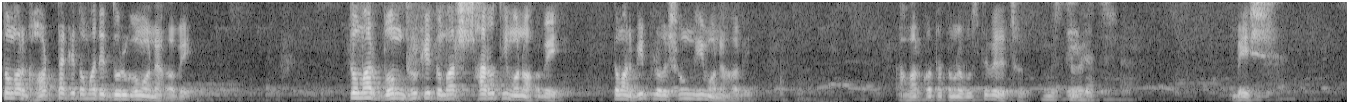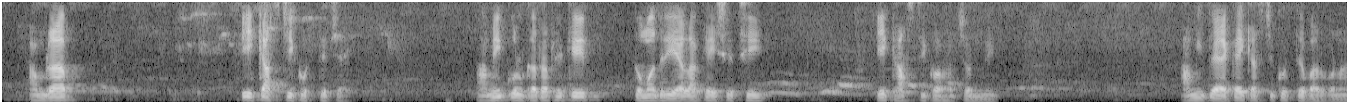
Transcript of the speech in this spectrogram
তোমার ঘরটাকে তোমাদের দুর্গ মনে হবে। তোমার বন্ধুকে তোমার সারথি মনে হবে। তোমার বিপ্লবের সঙ্গী মনে হবে। আমার কথা তোমরা বুঝতে পেরেছ? বুঝতে পেরেছি। বেশ আমরা এই কাজটি করতে চাই। আমি কলকাতা থেকে তোমাদের এই এলাকায় এসেছি এই কাজটি করার জন্যে। আমি তো একাই কাজটি করতে পারব না।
